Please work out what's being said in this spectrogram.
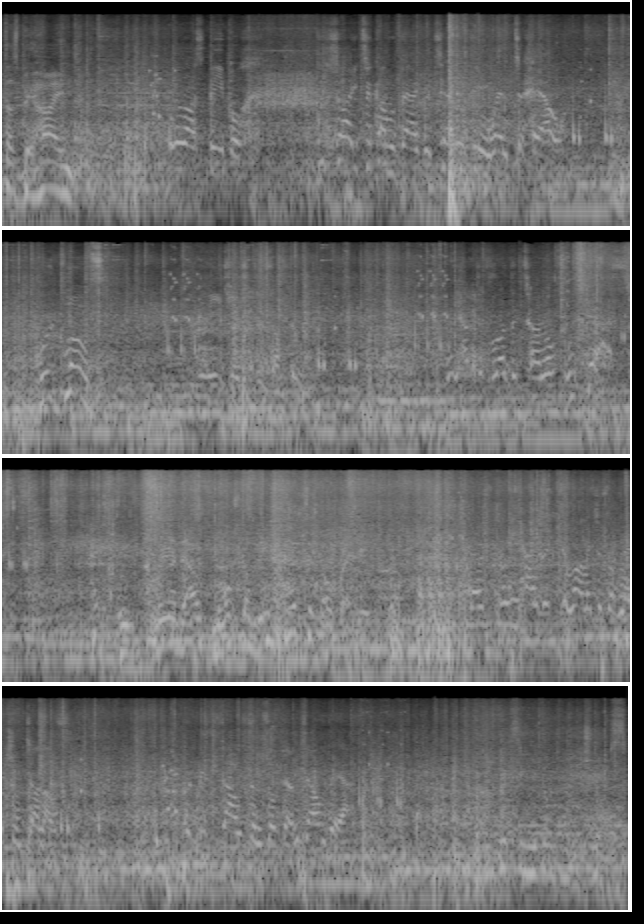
Left us behind. We lost people. We tried to come back, but everything went to hell. We're close. We need you to do something. We have to flood the tunnels with gas. We've cleared out most of the infected already. There's 300 kilometers of metro tunnels. There could be thousands of them down there. I'm guessing we don't have a choice.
